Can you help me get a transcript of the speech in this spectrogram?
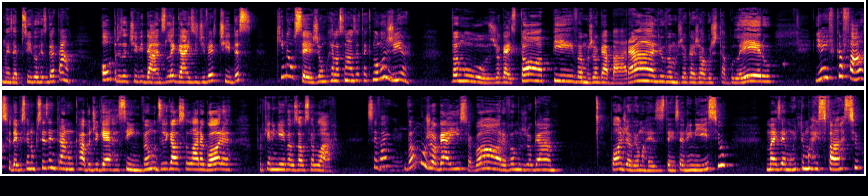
mas é possível resgatar outras atividades legais e divertidas que não sejam relacionadas à tecnologia. Vamos jogar stop, vamos jogar baralho, vamos jogar jogos de tabuleiro. E aí fica fácil, daí você não precisa entrar num cabo de guerra assim, vamos desligar o celular agora, porque ninguém vai usar o celular. Você vai, vamos jogar isso agora, vamos jogar. Pode haver uma resistência no início, mas é muito mais fácil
